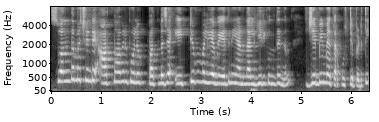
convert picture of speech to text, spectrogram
സ്വന്തം അച്ഛന്റെ ആത്മാവിന് പോലും പത്മജ ഏറ്റവും വലിയ വേദനയാണ് നൽകിയിരിക്കുന്നതെന്നും ജെബി മേത്തർ കുറ്റപ്പെടുത്തി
